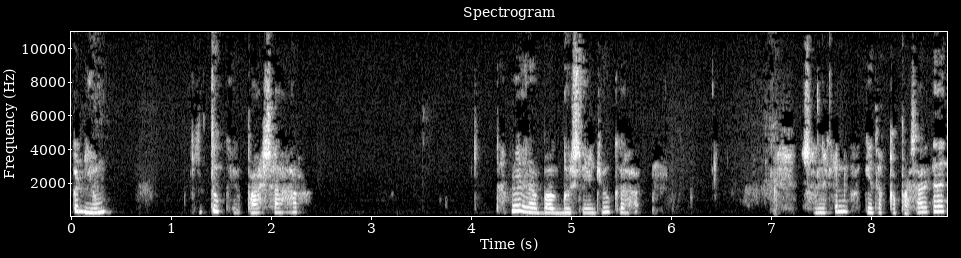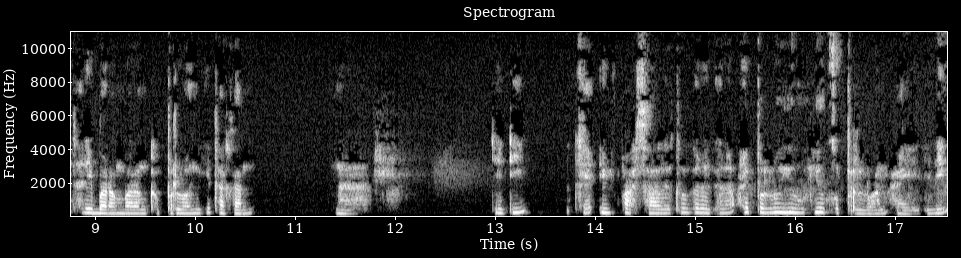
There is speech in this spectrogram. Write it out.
kok diem? Gitu kayak pasar. Tapi ada bagusnya juga. Soalnya kan kalau kita ke pasar kita cari barang-barang keperluan kita kan. Nah, jadi kayak di pasar itu gara-gara I perlu you, you keperluan I. Jadi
